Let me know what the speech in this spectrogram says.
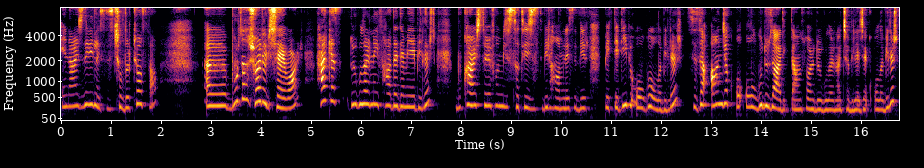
enerjileriyle sizi çıldırtıyorsa burada şöyle bir şey var. Herkes duygularını ifade edemeyebilir. Bu karşı tarafın bir stratejisi, bir hamlesi, bir beklediği bir olgu olabilir. Size ancak o olgu düzeldikten sonra duygularını açabilecek olabilir.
